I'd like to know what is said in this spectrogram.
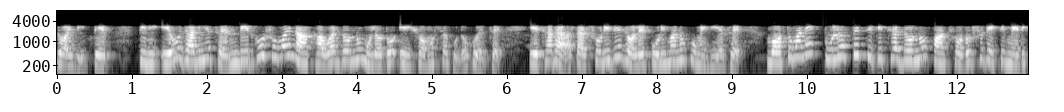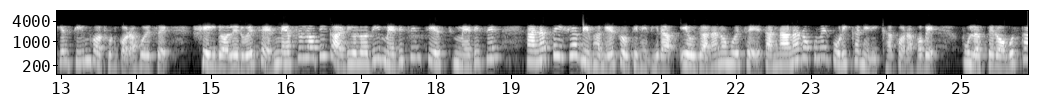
জয়দীপ দেব। তিনি এও জানিয়েছেন, দীর্ঘ সময় না খাওয়ার জন্য মূলত এই সমস্যাগুলো হয়েছে। এছাড়া তার শরীরে জলের পরিমাণও কমে গিয়েছে। বর্তমানে পুলস্তের চিকিৎসার জন্য পাঁচ সদস্যের একটি মেডিকেল টিম গঠন করা হয়েছে। সেই দলে রয়েছেন nephrology, cardiology, medicine chest medicine, anaesthesia বিভাগের প্রতিনিধিরা। এও জানানো হয়েছে, তার নানা রকমের পরীক্ষা নিরীক্ষা করা হবে। পুলস্তের অবস্থা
